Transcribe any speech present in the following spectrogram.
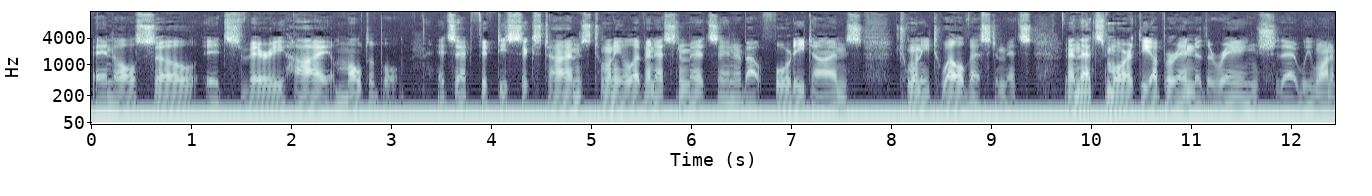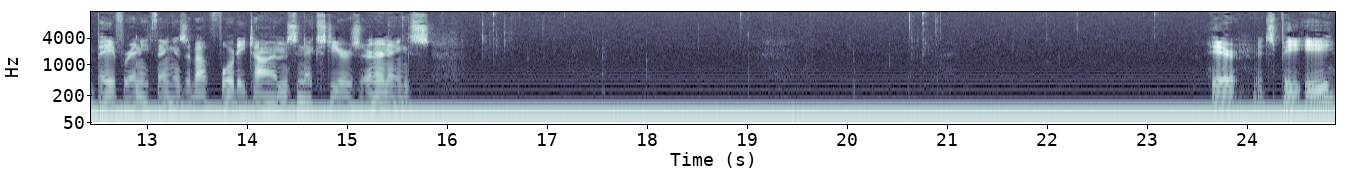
and also its very high multiple. It's at 56 times 2011 estimates and about 40 times 2012 estimates. And that's more at the upper end of the range that we want to pay for anything is about 40 times next year's earnings. Here, it's PE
